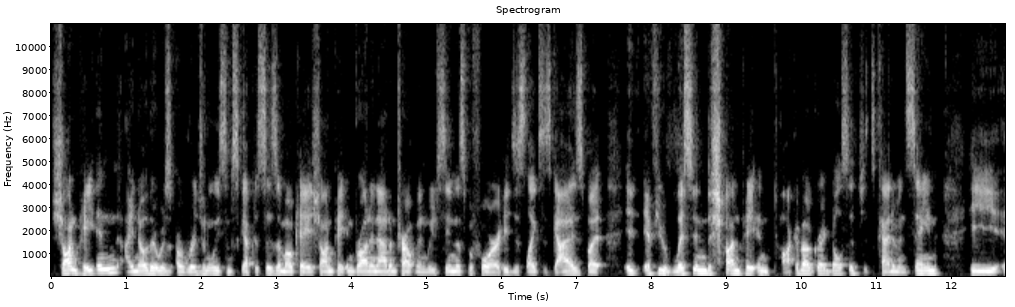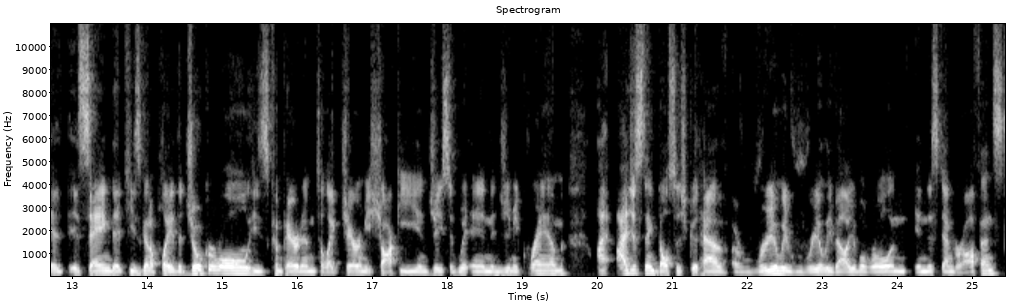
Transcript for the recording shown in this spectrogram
Sean Payton, I know there was originally some skepticism. Okay, Sean Payton brought in Adam Trautman. We've seen this before. He just likes his guys. But it, if you listen to Sean Payton talk about Greg Dulcich, it's kind of insane. He is, is saying that he's going to play the Joker role. He's compared him to like Jeremy Shockey and Jason Witten and mm-hmm. Jimmy Graham. I, I just think Dulcich could have a really, really valuable role in, in this Denver offense.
